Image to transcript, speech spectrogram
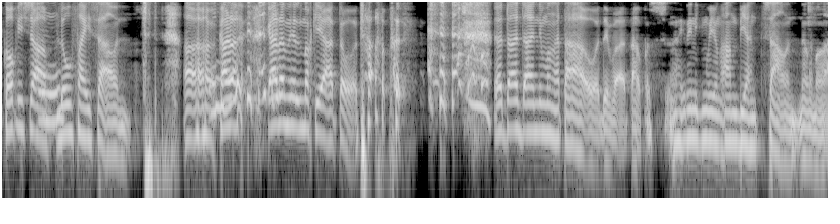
coffee shop, Mm. lo-fi sounds. ah, cara- caramel macchiato. Tapos dadaan yung mga tao, 'di ba? Tapos rinig mo yung ambient sound ng mga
